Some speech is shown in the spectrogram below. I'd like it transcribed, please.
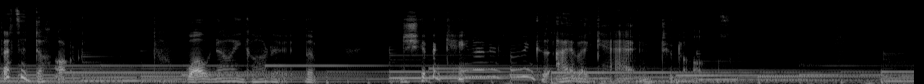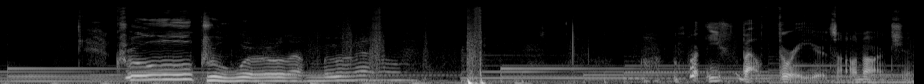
That's a dog. Whoa, now I got it. The does she have a canine Because I have a cat and two dogs. Cruel, cruel world, I'm moving. What? You're about three years old, aren't you?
